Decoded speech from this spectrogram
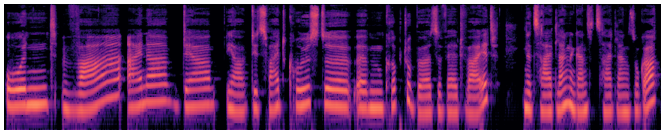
und war einer der, ja, die zweitgrößte ähm, Kryptobörse weltweit. Eine Zeit lang, eine ganze Zeit lang sogar.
